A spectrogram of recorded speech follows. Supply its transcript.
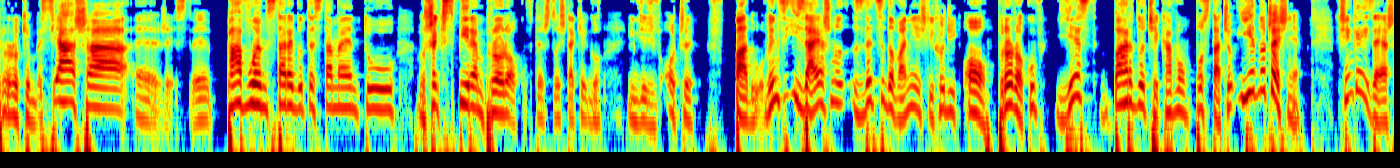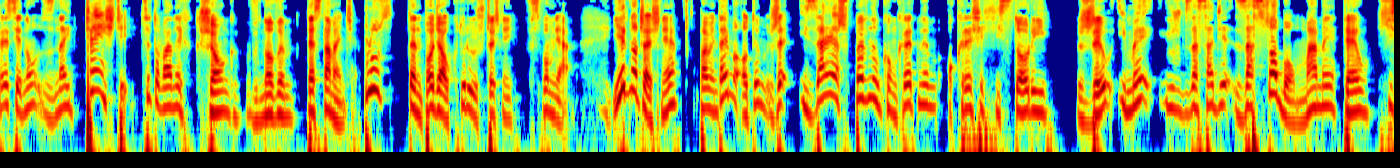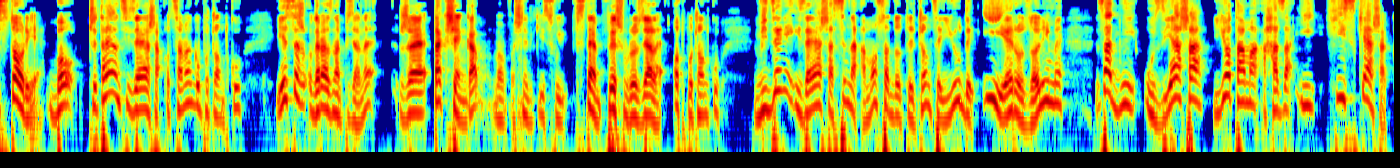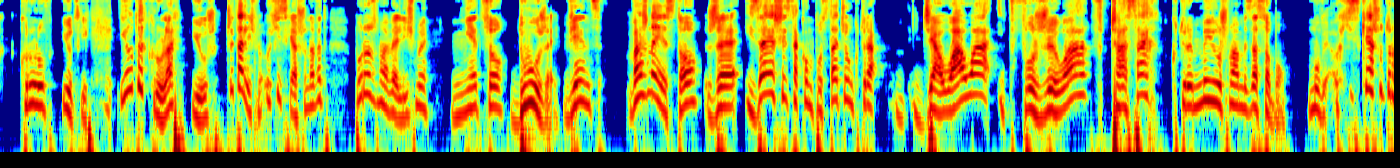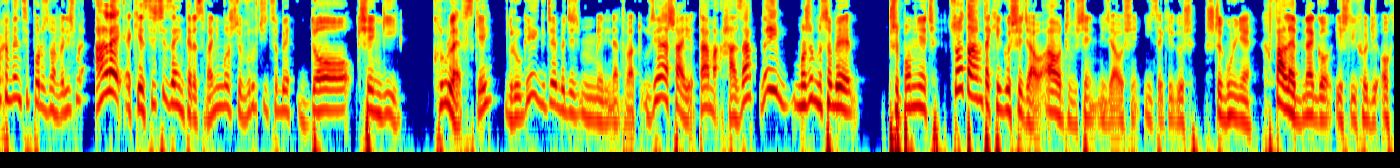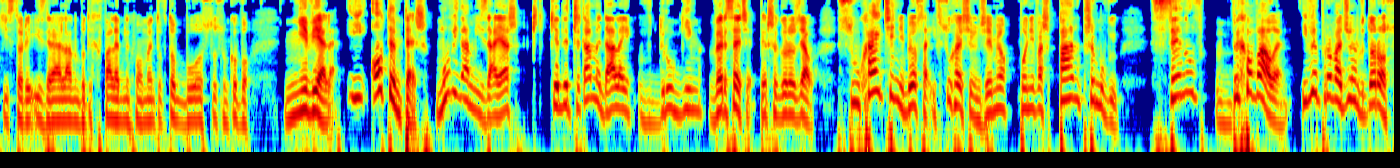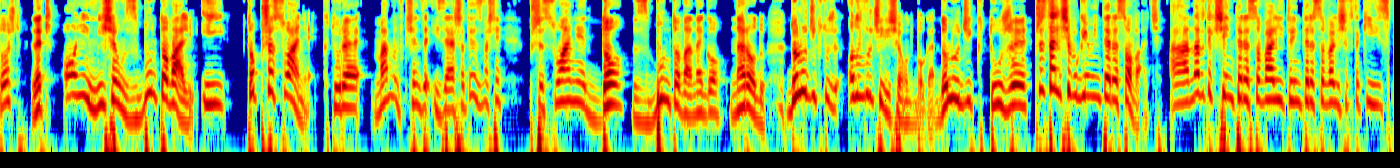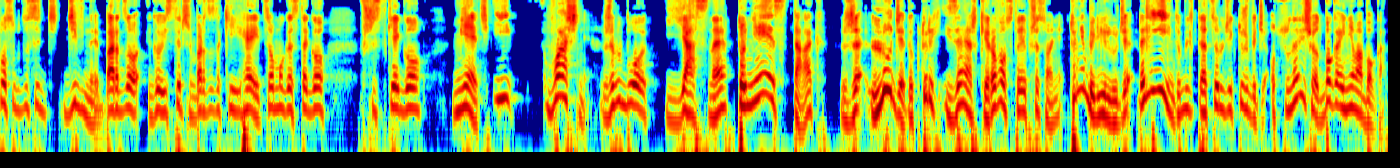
prorokiem Mesjasza, e, że jest e, Pawłem Starego Testamentu, bo Szekspirem proroków, też coś takiego gdzieś w oczy wpadło. Więc Izajasz, no zdecydowanie, jeśli chodzi o proroków, jest bardzo ciekawą postacią i jednocześnie Księga Izajasza jest jedną z najczęściej cytowanych ksiąg w Nowym Testamencie. Plus ten podział, który już wcześniej wspomniałem. Jednocześnie pamiętajmy o tym, że Izajasz w pewnym konkretnym okresie historii żył i my już w zasadzie za sobą mamy tę historię. Bo czytając Izajasza od samego początku, jest też od razu napisane, że ta księga, ma właśnie taki swój wstęp w pierwszym rozdziale od początku, widzenie Izajasza syna Amosa dotyczące Judy i Jerozolimy za dni Uzjasza, Jotama, Ahaza i Hiskiasza, królów judzkich. I o tych królach już czytaliśmy. O Hiskiaszu nawet porozmawialiśmy nieco dłużej. Więc Ważne jest to, że Izajasz jest taką postacią, która działała i tworzyła w czasach, które my już mamy za sobą. Mówię, o Hiskiaszu trochę więcej porozmawialiśmy, ale jak jesteście zainteresowani, możecie wrócić sobie do księgi królewskiej, drugiej, gdzie będziemy mieli na temat Uzjasza, Jotama, Haza. No i możemy sobie przypomnieć, co tam takiego się działo. A oczywiście nie działo się nic jakiegoś szczególnie chwalebnego, jeśli chodzi o historię Izraela, bo tych chwalebnych momentów to było stosunkowo niewiele. I o tym też mówi nam Izajasz, kiedy czytamy dalej w drugim wersecie pierwszego rozdziału. Słuchajcie niebiosa i wsłuchaj się ziemio, ponieważ Pan przemówił. Synów wychowałem i wyprowadziłem w dorosłość, lecz oni mi się zbuntowali. I to przesłanie, które mamy w księdze Izajasza, to jest właśnie przesłanie do zbuntowanego narodu. Do ludzi, którzy odwrócili się od Boga, do ludzi, którzy przestali się Bogiem interesować. A nawet jak się interesowali, to interesowali się w taki sposób dosyć dziwny, bardzo egoistyczny, bardzo taki, hej, co mogę z tego wszystkiego mieć? I Właśnie, żeby było jasne, to nie jest tak, że ludzie, do których Izajasz kierował swoje przesłanie, to nie byli ludzie religijni, to byli tacy ludzie, którzy, wiecie, odsunęli się od Boga i nie ma Boga.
